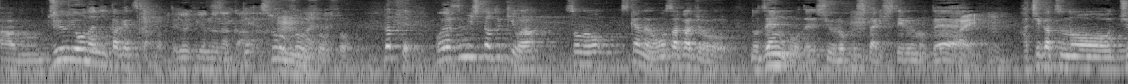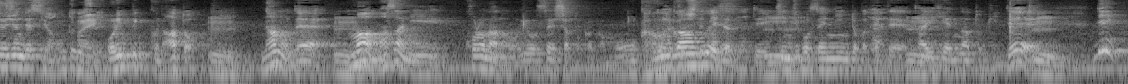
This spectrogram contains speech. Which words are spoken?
あの重要な2か月間だったりよ世の中。でそうそうそうそう、だってお休みした時はそのスキャンダルの大阪城の前後で収録したりしてるので、はい。8月の中旬ですよ。ね。オリンピックの後。うん。なので、うん。まあまさにコロナの陽性者とかがもうガンガン増えちゃってうん。1日5000人とか出てうん。大変な時で、うん。で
